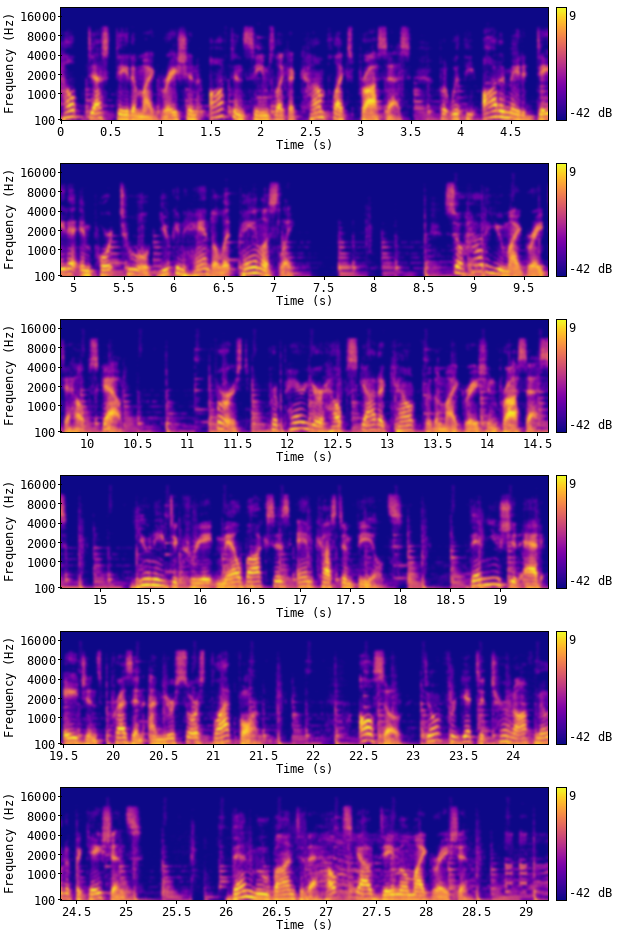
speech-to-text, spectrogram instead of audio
Help desk data migration often seems like a complex process, but with the automated data import tool, you can handle it painlessly. So how do you migrate to Help Scout? First, prepare your Help Scout account for the migration process. You need to create mailboxes and custom fields. Then you should add agents present on your source platform. Also, don't forget to turn off notifications. Then move on to the Help Scout demo migration.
